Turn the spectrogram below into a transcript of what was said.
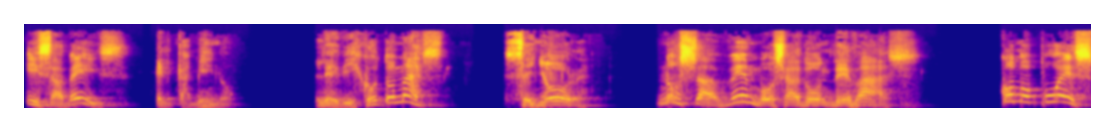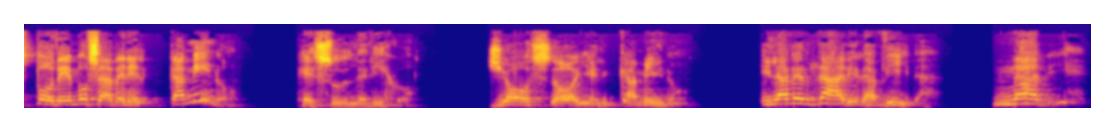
y sabéis el camino. Le dijo Tomás, Señor, no sabemos a dónde vas. ¿Cómo pues podemos saber el camino? Jesús le dijo, yo soy el camino y la verdad y la vida. Nadie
